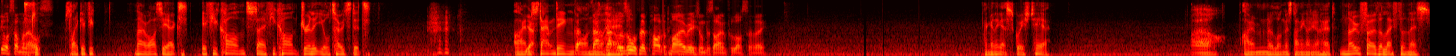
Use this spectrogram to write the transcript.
You're someone else. It's like if you, no RCX. If you can't, uh, if you can't drill it, you'll toast it. I'm Yeah, standing That, on that, your that head. was also part of my original design philosophy. I'm gonna get squished here. Well, I'm no longer standing on your head. No further left than this.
